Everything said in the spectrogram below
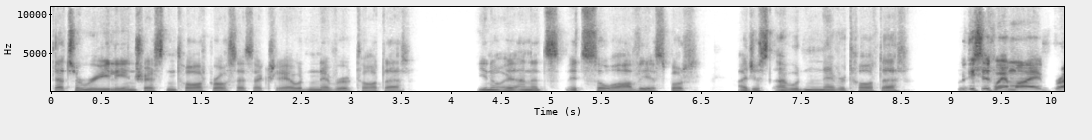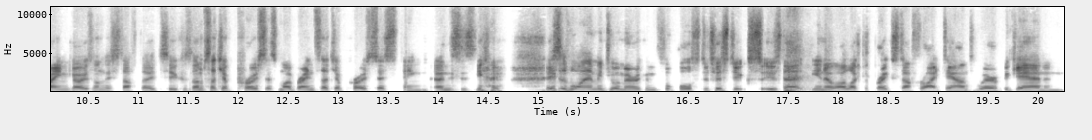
That's a really interesting thought process, actually. I would never have thought that. You know, and it's it's so obvious, but I just I would never thought that this is where my brain goes on this stuff though too because i'm such a process my brain's such a process thing and this is you know this is why i'm into american football statistics is that you know i like to break stuff right down to where it began and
